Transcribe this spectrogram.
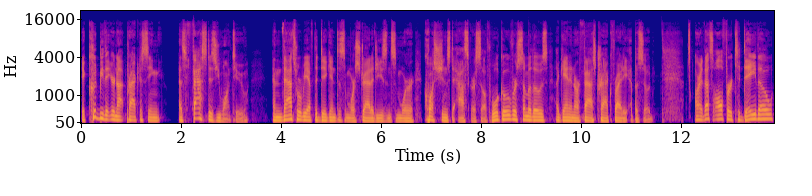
It could be that you're not practicing as fast as you want to. And that's where we have to dig into some more strategies and some more questions to ask ourselves. We'll go over some of those again in our Fast Track Friday episode. All right, that's all for today, though.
